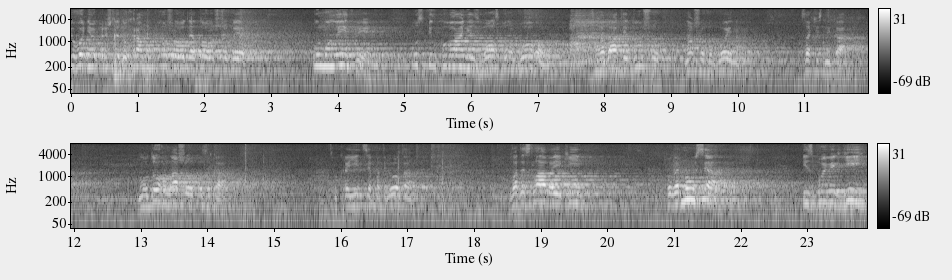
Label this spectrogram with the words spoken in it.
Сьогодні ми прийшли до храму Божого для того, щоб у молитві, у спілкуванні з Господом Богом згадати душу нашого воїна, захисника, молодого нашого козака, українця, патріота, Владислава, який повернувся із бойових дій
